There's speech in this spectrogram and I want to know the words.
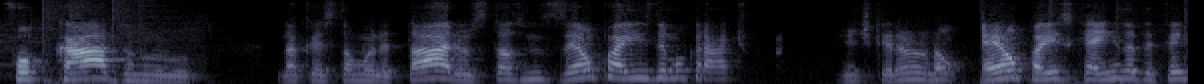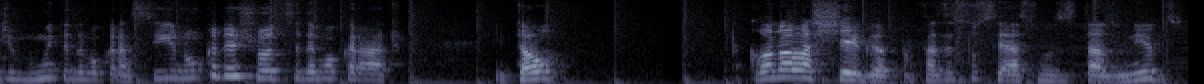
focado no, na questão monetária, os Estados Unidos é um país democrático. A gente querendo ou não, é um país que ainda defende muita democracia e nunca deixou de ser democrático. Então, quando ela chega para fazer sucesso nos Estados Unidos,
